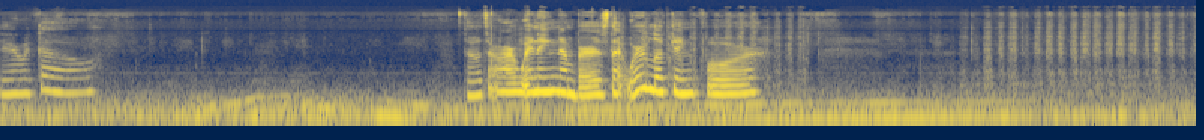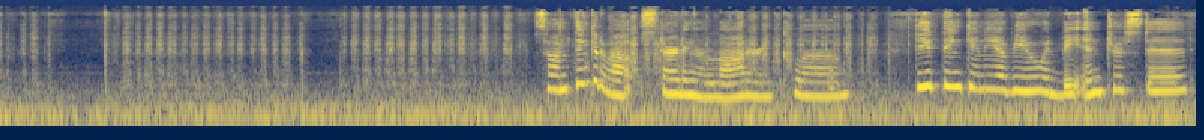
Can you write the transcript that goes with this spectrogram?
There we go. Those are our winning numbers that we're looking for. So I'm thinking about starting a lottery club. Do you think any of you would be interested?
